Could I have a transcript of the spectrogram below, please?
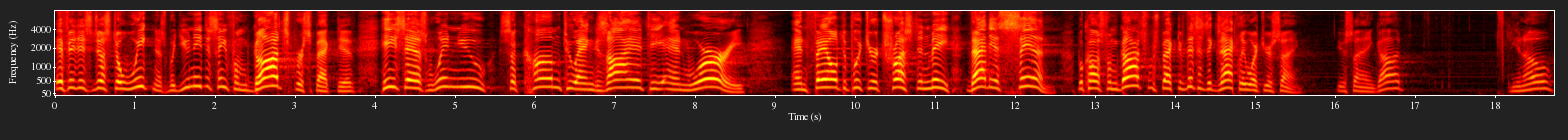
if it is just a weakness. But you need to see from God's perspective, He says, when you succumb to anxiety and worry and fail to put your trust in me, that is sin. Because from God's perspective, this is exactly what you're saying. You're saying, God, you know,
